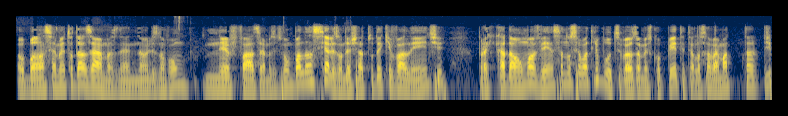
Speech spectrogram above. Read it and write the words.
O balanceamento das armas, né? Não, eles não vão nerfar as armas, eles vão balancear, eles vão deixar tudo equivalente para que cada uma vença no seu atributo. Você vai usar uma escopeta, então ela só vai matar de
